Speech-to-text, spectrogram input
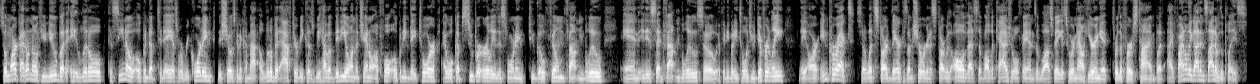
So, Mark, I don't know if you knew, but a little casino opened up today as we're recording. This show is going to come out a little bit after because we have a video on the channel, a full opening day tour. I woke up super early this morning to go film Fontainebleau, and it is said fountain blue. So, if anybody told you differently, they are incorrect. So let's start there because I'm sure we're going to start with all of that stuff, all the casual fans of Las Vegas who are now hearing it for the first time. But I finally got inside of the place.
